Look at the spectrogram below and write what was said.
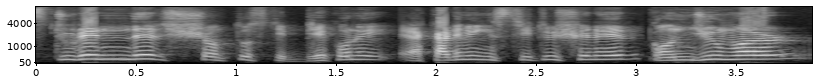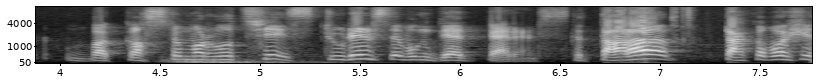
স্টুডেন্টদের সন্তুষ্টি যে কোনো একাডেমিক ইনস্টিটিউশনের কনজিউমার বা কাস্টমার হচ্ছে স্টুডেন্টস এবং দেয়ার প্যারেন্টস তারা টাকা পয়সা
